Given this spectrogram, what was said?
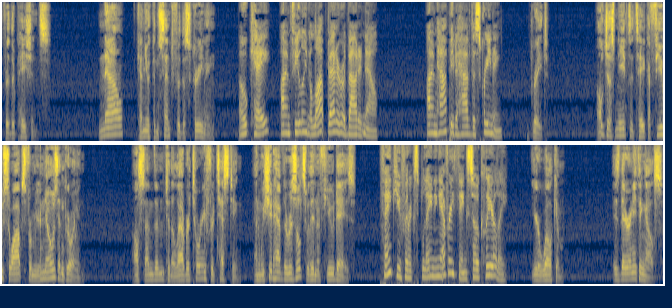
for the patients. Now, can you consent for the screening? Okay, I'm feeling a lot better about it now. I'm happy to have the screening. Great. I'll just need to take a few swabs from your nose and groin. I'll send them to the laboratory for testing and we should have the results within a few days. Thank you for explaining everything so clearly. You're welcome. Is there anything else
